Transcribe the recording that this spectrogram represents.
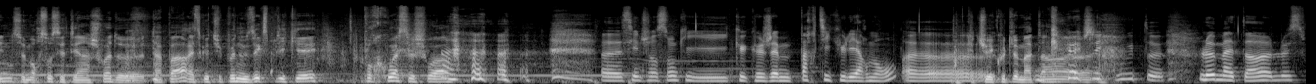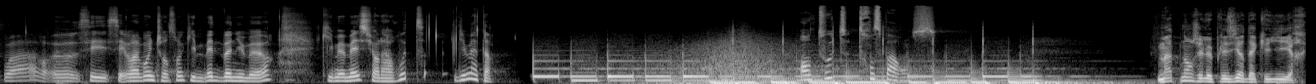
Caroline, ce morceau, c'était un choix de ta part. Est-ce que tu peux nous expliquer pourquoi ce choix? Euh, c'est une chanson qui, que, que j'aime particulièrement. euh, Que tu écoutes le matin que euh, j'écoute le matin, le soir. C'est vraiment une chanson qui me met de bonne humeur, qui me met sur la route du matin. En toute transparence. Maintenant, j'ai le plaisir d'accueillir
